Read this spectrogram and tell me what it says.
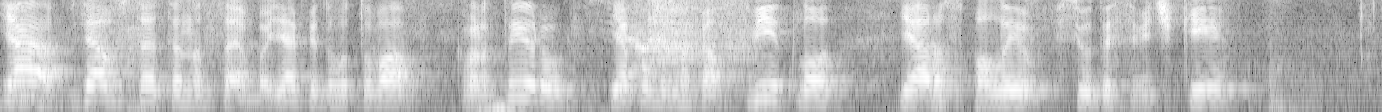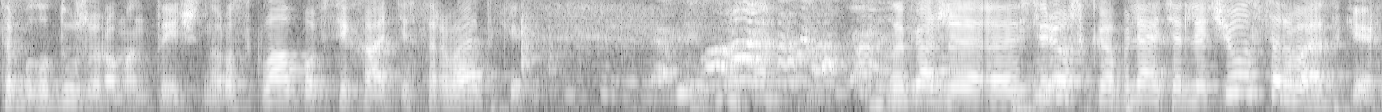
я взяв все це на себе. Я підготував квартиру, я повимикав світло, я розпалив всюди свічки. Це було дуже романтично. Розклав по всій хаті серветки. Вона каже: «Е, Сережка, блядь, а для чого серветки?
